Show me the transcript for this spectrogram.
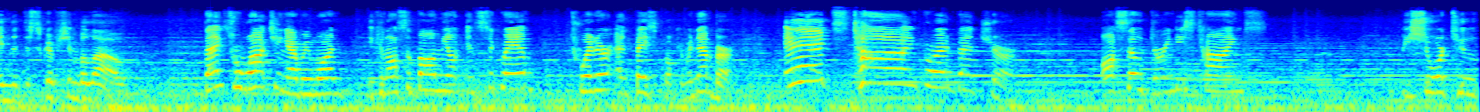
in the description below. Thanks for watching, everyone. You can also follow me on Instagram, Twitter, and Facebook. And remember, it's time for adventure. Also, during these times, be sure to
